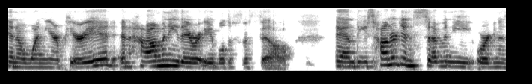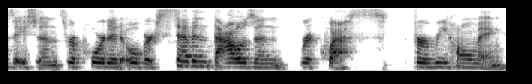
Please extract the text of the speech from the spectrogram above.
in a one year period and how many they were able to fulfill. And these 170 organizations reported over 7,000 requests for rehoming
